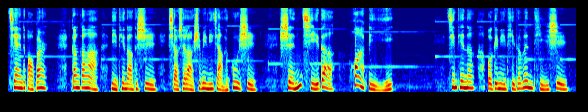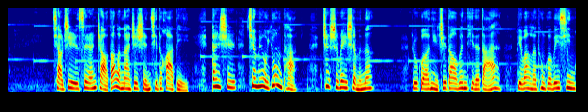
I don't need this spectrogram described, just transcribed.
亲爱的宝贝儿。刚刚啊，你听到的是小学老师为你讲的故事《神奇的画笔》。今天呢，我给你提的问题是：乔治虽然找到了那支神奇的画笔，但是却没有用它，这是为什么呢？如果你知道问题的答案，别忘了通过微信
